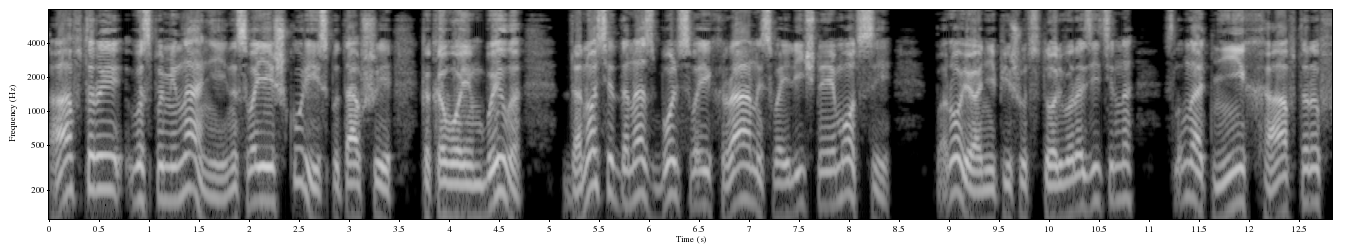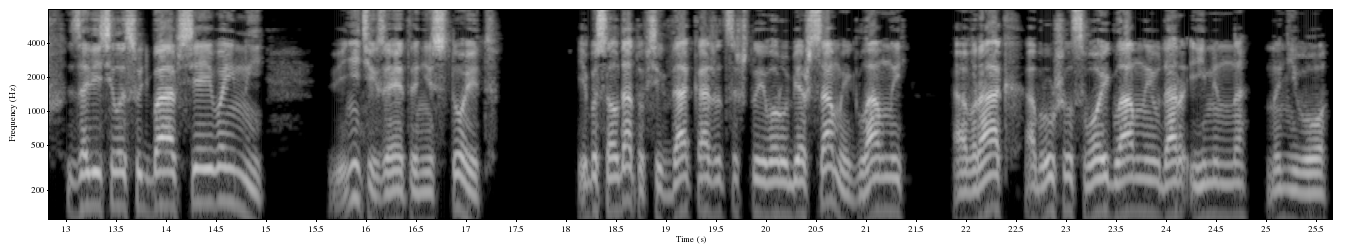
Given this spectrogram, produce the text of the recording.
Авторы воспоминаний, на своей шкуре испытавшие, каково им было, доносят до нас боль своих ран и свои личные эмоции. Порою они пишут столь выразительно, словно от них, авторов, зависела судьба всей войны. Винить их за это не стоит, ибо солдату всегда кажется, что его рубеж самый главный, а враг обрушил свой главный удар именно на него.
